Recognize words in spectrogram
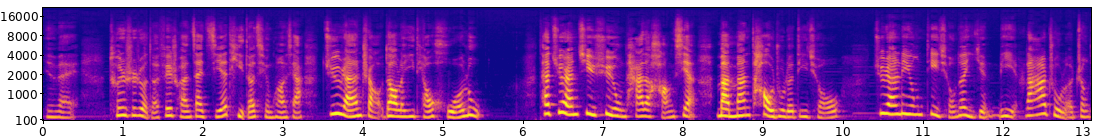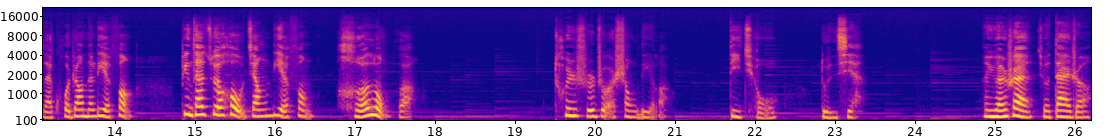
因为吞噬者的飞船在解体的情况下，居然找到了一条活路，它居然继续用它的航线慢慢套住了地球，居然利用地球的引力拉住了正在扩张的裂缝，并在最后将裂缝合拢了。吞噬者胜利了，地球沦陷。那元帅就带着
